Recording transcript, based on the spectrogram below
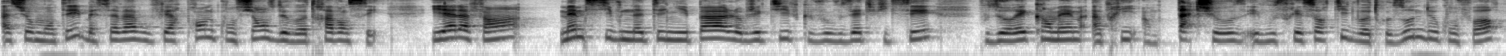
à surmonter, ben, ça va vous faire prendre conscience de votre avancée. Et à la fin, même si vous n'atteignez pas l'objectif que vous vous êtes fixé, vous aurez quand même appris un tas de choses et vous serez sorti de votre zone de confort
